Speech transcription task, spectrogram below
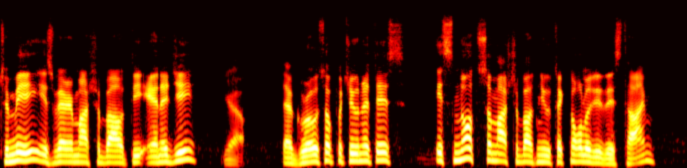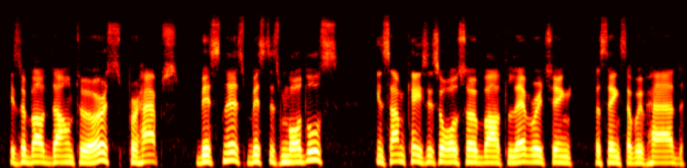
to me, it's very much about the energy, Yeah. the growth opportunities. It's not so much about new technology this time. It's about down to earth, perhaps business, business models. In some cases, also about leveraging the things that we've had,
